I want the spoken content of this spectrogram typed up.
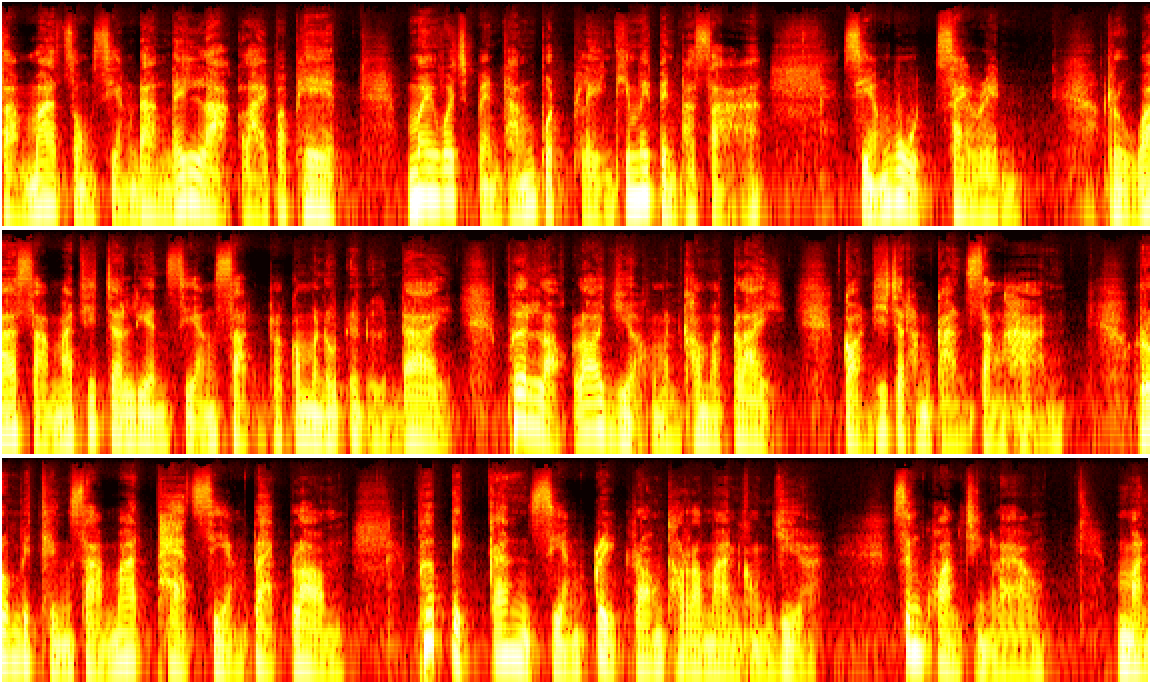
สามารถส่งเสียงดังได้หลากหลายประเภท ไม่ว่าจะเป็นทั้งบทเพลงที่ไม่เป็นภาษา เสียงวูดไซเรนหรือว่าสามารถที่จะเรียนเสียงสัตว์แล้วก็มนุษย์อื่น ๆได้ เพื่อหลอกล่อเหยื่อของมันเข้ามาใกล้ ก่อนที่จะทำการสังหาร รวมไปถึงสามารถแผดเสียงแปลกปลอม พื่อปิดกั้นเสียงกรีดร้องทรมานของเหยื่อ ซึ่งความจริงแล้ว มัน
